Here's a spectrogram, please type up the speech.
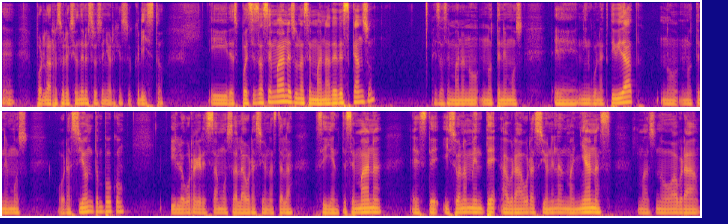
por la resurrección de nuestro Señor Jesucristo. Y después esa semana es una semana de descanso. Esa semana no, no tenemos eh, ninguna actividad, no, no tenemos oración tampoco y luego regresamos a la oración hasta la siguiente semana. Este, y solamente habrá oración en las mañanas, más no habrá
